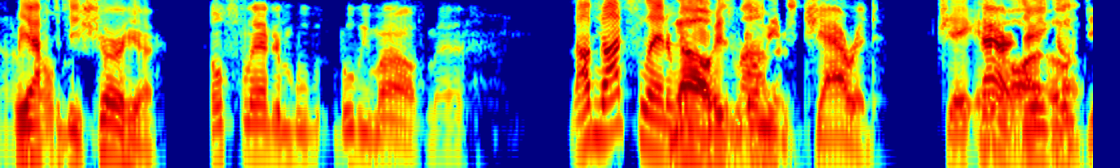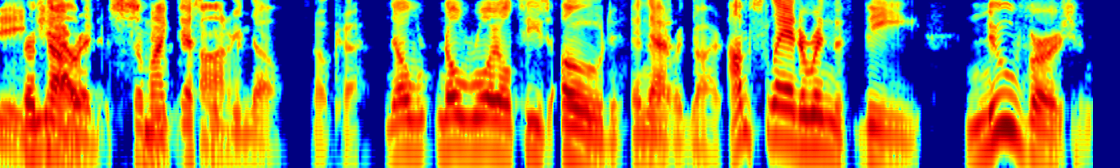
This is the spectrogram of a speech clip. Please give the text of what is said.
I don't We know. have to be sure here. Don't slander Boobie, Boobie Miles, man. I'm not slandering. No, Boobie his real Miles. name's Jared. J A Jared, there R you go. O D. So no. So my Snoop guess would be no. Okay. No, no royalties owed in that regard. I'm slandering the the new version.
